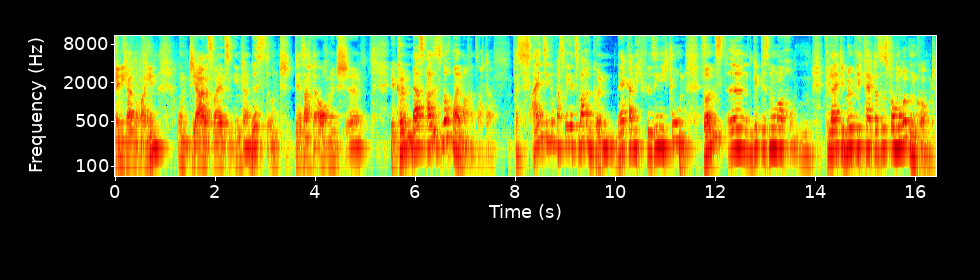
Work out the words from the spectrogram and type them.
bin ich halt nochmal hin. Und ja, das war jetzt ein Internist und der sagte auch, Mensch, äh, wir können das alles nochmal machen, sagt er. Das ist das Einzige, was wir jetzt machen können. Mehr kann ich für Sie nicht tun. Sonst äh, gibt es nur noch hm, vielleicht die Möglichkeit, dass es vom Rücken kommt.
